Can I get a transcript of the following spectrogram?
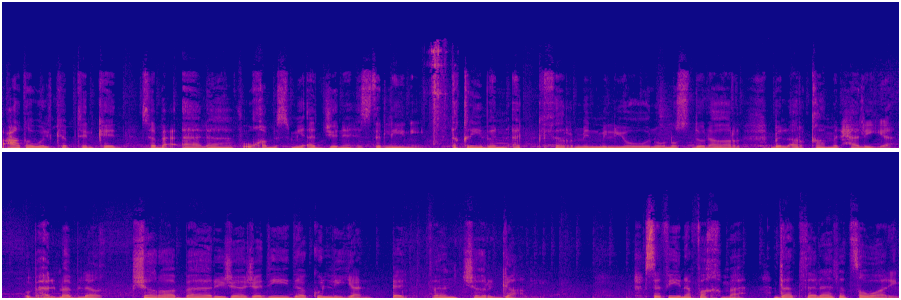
عطوا الكابتن كيد 7500 جنيه استرليني تقريبا أكثر من مليون ونص دولار بالأرقام الحالية وبهالمبلغ شرى بارجة جديدة كليا ادفنتشر جالي سفينة فخمة ذات ثلاثة صواري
